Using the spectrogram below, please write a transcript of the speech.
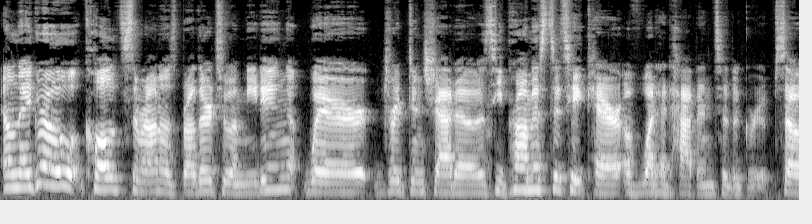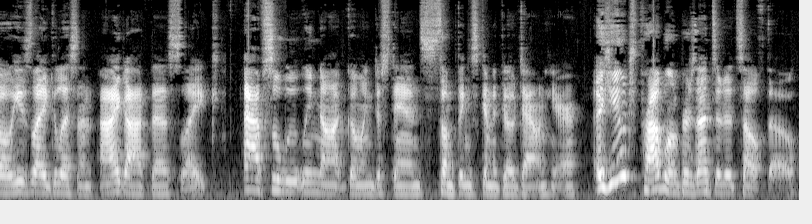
El Negro called Serrano's brother to a meeting where, draped in shadows, he promised to take care of what had happened to the group. So he's like, listen, I got this. Like, absolutely not going to stand. Something's going to go down here. A huge problem presented itself, though.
